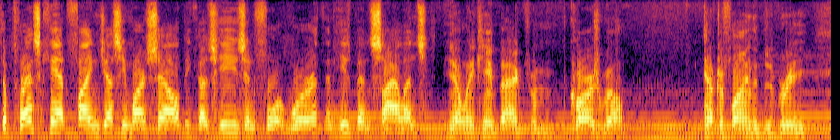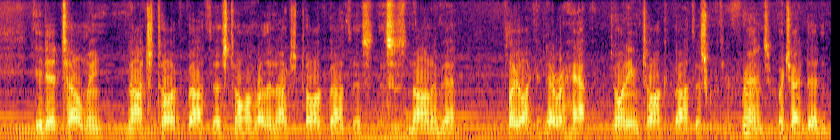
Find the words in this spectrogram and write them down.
The press can't find Jesse Marcel because he's in Fort Worth and he's been silenced. You know, when he came back from Carswell, after flying the debris, he did tell me not to talk about this, told my mother not to talk about this. This is a non-event. Play like it never happened. Don't even talk about this with your friends, which I didn't.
